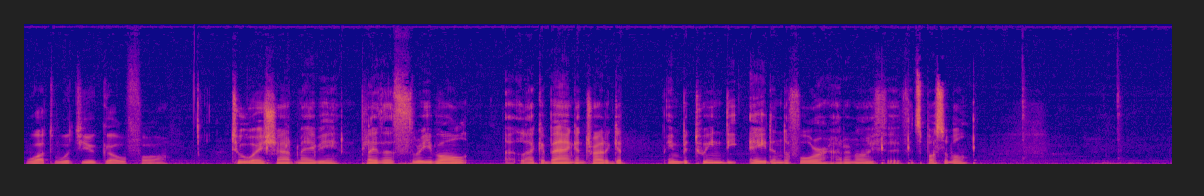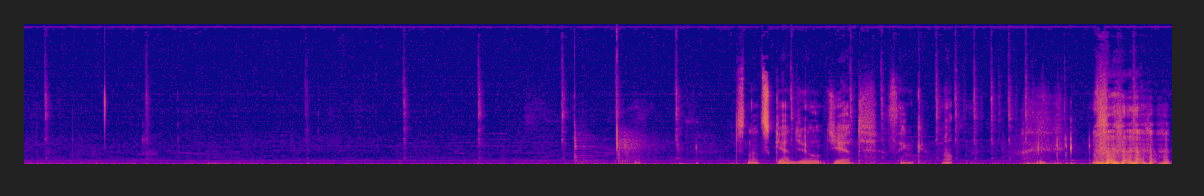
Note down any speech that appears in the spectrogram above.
What would you go for? Two-way shot, maybe. Play the three ball Uh, like a bank and try to get in between the eight and the four. I don't know if if it's possible. It's not scheduled yet, I think.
